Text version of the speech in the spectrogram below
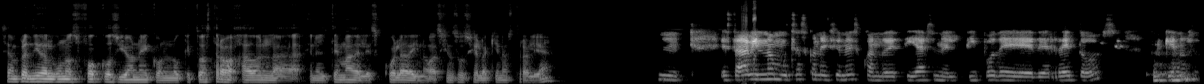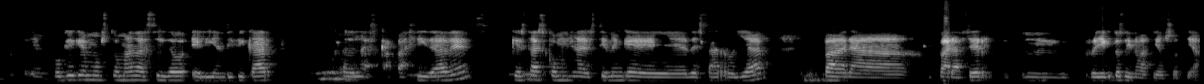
se han prendido algunos focos, Yone, con lo que tú has trabajado en, la, en el tema de la Escuela de Innovación Social aquí en Australia? Mm, estaba viendo muchas conexiones cuando decías en el tipo de, de retos, porque nosotros, el enfoque que hemos tomado ha sido el identificar las capacidades que estas comunidades tienen que desarrollar para, para hacer mm, proyectos de innovación social.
